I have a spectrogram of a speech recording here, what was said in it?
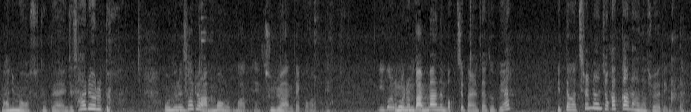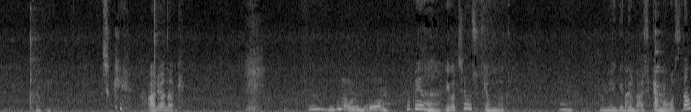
많이 먹었어, 두배야. 이제 사료를 또 오늘은 사료 안 먹을 것 같아. 준비는 안될 것 같아. 이걸 오늘은 먹으면 만만은 먹지 말자, 두부야. 이따가 칠면조 깎아나 하나 줘야 되겠다. 여기. 특히 아련하게. 응, 공주아 얼른 먹어. 두부야, 이거 치워줄게, 엄마가. 응. 우리 애기들 맛있게 먹었어?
